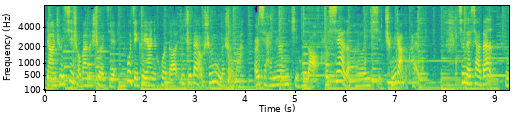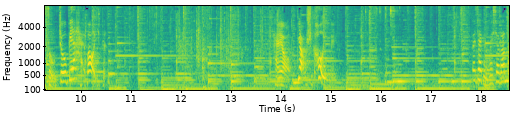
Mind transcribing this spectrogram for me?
养成系手办的设计不仅可以让你获得一只带有生命的手办，而且还能让你体会到和心爱的朋友一起成长的快乐。现在下单附送周边海报一份，还有钥匙扣一枚。大家赶快下单吧！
